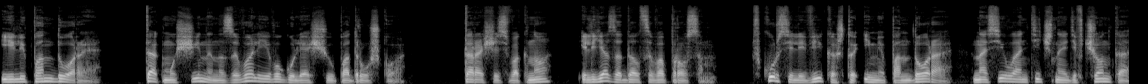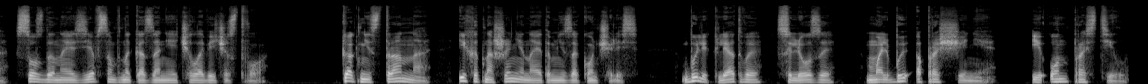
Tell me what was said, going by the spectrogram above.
Или Пандоры. Так мужчины называли его гулящую подружку. Таращась в окно, Илья задался вопросом — в курсе ли Вика, что имя Пандора носила античная девчонка, созданная Зевсом в наказание человечеству? Как ни странно, их отношения на этом не закончились. Были клятвы, слезы, мольбы о прощении. и он простил.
